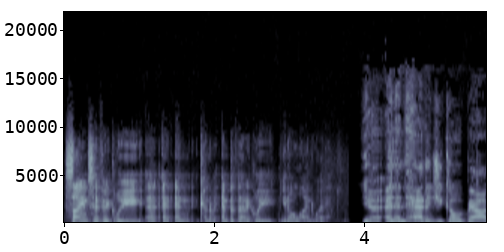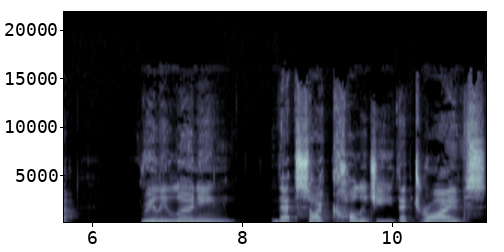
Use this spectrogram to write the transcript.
scientifically and, and kind of empathetically, you know, aligned way. Yeah. And, and how did you go about really learning that psychology that drives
